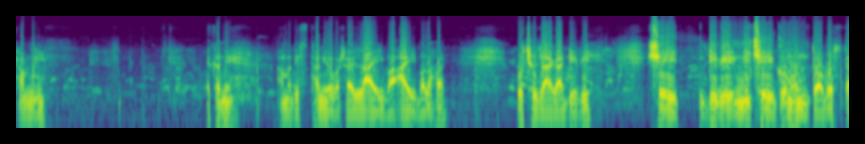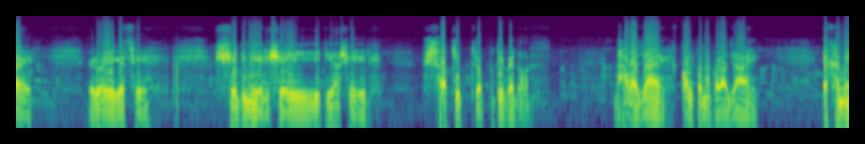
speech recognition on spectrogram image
সামনে, এখানে আমাদের স্থানীয় ভাষায় লাইল বা আইল বলা হয়। উঁচু জায়গা ডিবি। সেই ডিবির নিচে ঘুমন্ত অবস্থায় রয়ে গেছে সেদিনের সেই ইতিহাসের সচিত্র প্রতিবেদন। ভাবা যায়, কল্পনা করা যায়, এখানে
